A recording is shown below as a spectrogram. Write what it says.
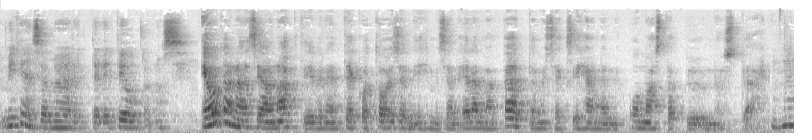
Miten sä määrittelet eutanasia? Eutanasia on aktiivinen teko toisen ihmisen elämän päättämiseksi hänen omasta pyynnöstään. Mm-hmm.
